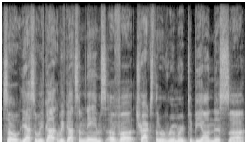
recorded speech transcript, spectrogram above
so yeah, so we've got we've got some names of uh, tracks that are rumored to be on this uh,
